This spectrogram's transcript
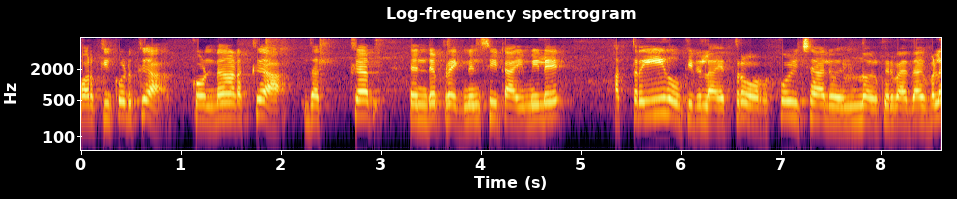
ഉറക്കി കൊടുക്കുക കൊണ്ട് നടക്കുക. ഇതൊക്കെ എന്റെ പ്രഗ്നൻസി ടൈമിൽ അത്രയും നോക്കിയിട്ടില്ല. എത്ര ഉറക്കൊഴിച്ചാലോ എന്നും അവൾക്കൊരു വേദ ഇവൾ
